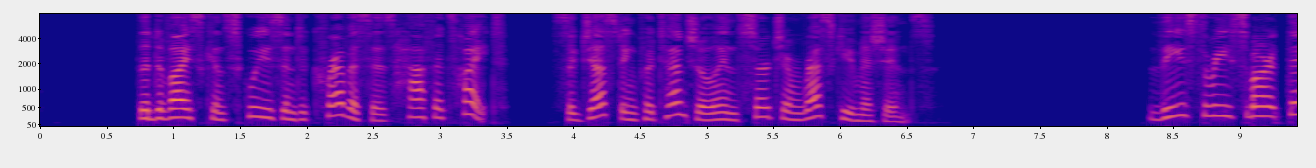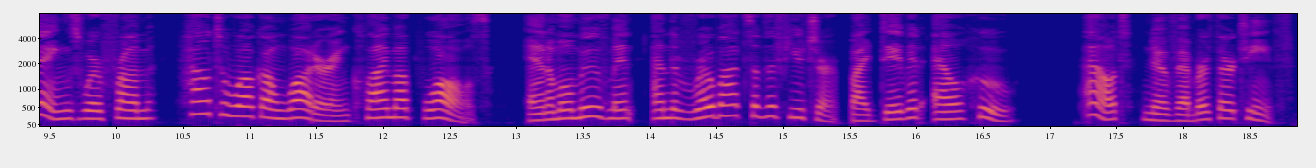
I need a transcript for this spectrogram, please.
The device can squeeze into crevices half its height suggesting potential in search and rescue missions. These three smart things were from How to Walk on Water and Climb Up Walls, Animal Movement, and the Robots of the Future by David L. Hu, out November 13th.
